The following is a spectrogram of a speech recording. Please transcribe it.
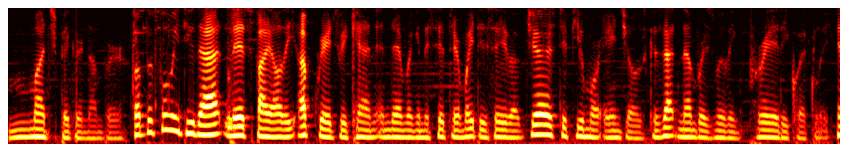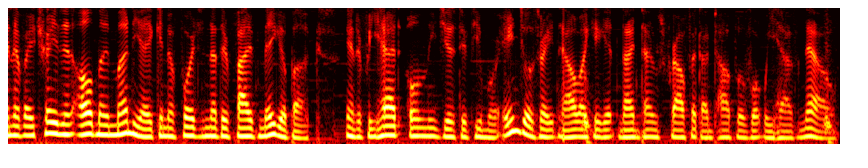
much bigger number. But before we do that, let's buy all the upgrades we can, and then we're going to sit there and wait to save up just a few more angels, because that number is moving pretty quickly. And if I trade in all my money, I can afford another 5 megabucks. And if we had only just a few more angels right now, I could get 9 times profit on top of what we have now.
